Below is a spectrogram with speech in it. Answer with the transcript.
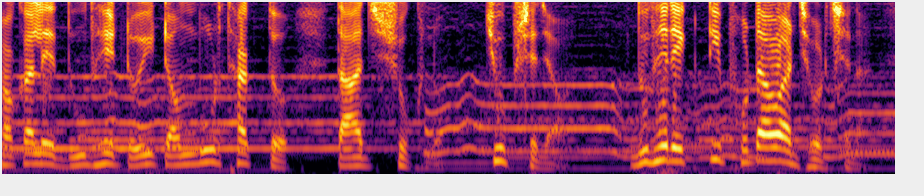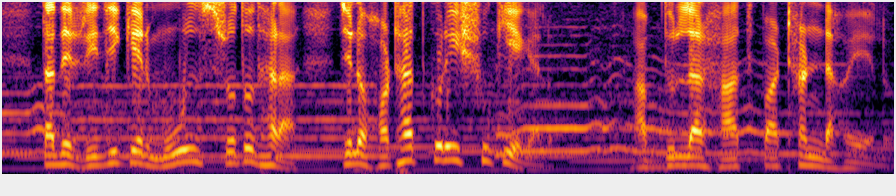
সকালে দুধে টই টম্বুর থাকত, তা আজ শুকনো, চুপসে যাওয়া। দুধের একটি ফোঁটাও আর ঝরছে না। তাদের রিজিকের মূল স্রোতধারা যেন হঠাৎ করেই শুকিয়ে গেল। আবদুল্লার হাত পা ঠান্ডা হয়ে এলো।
